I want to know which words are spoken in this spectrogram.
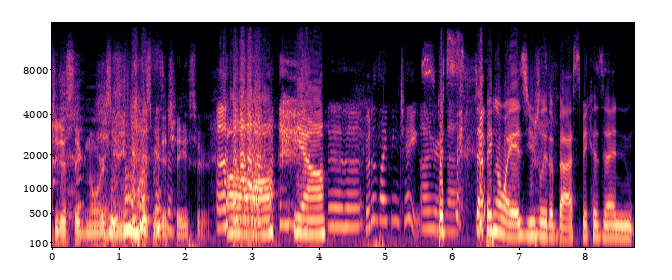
She just ignores me and wants me to chase her. Aw, yeah. Who doesn't like being chased? I heard But that. stepping away is usually the best because then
